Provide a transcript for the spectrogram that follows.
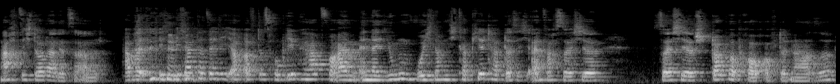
80 Dollar gezahlt. Aber ich, ich habe tatsächlich auch oft das Problem gehabt, vor allem in der Jugend, wo ich noch nicht kapiert habe, dass ich einfach solche solche Stopper brauche auf der Nase.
